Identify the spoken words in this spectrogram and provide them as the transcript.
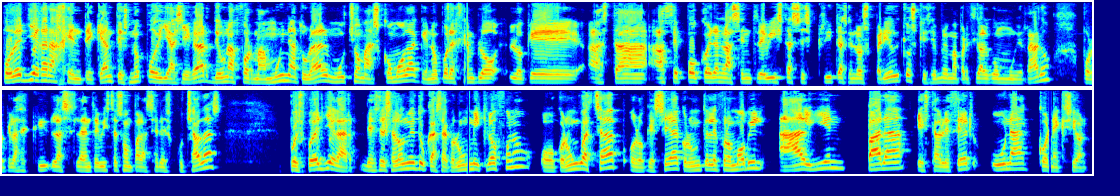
poder llegar a gente que antes no podías llegar de una forma muy natural, mucho más cómoda, que no, por ejemplo, lo que hasta hace poco eran las entrevistas escritas en los periódicos, que siempre me ha parecido algo muy raro, porque las, las, entrevistas son para ser escuchadas pues poder llegar desde el salón de tu casa con un micrófono o con un WhatsApp o lo que sea, con un teléfono móvil a alguien para establecer una conexión.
